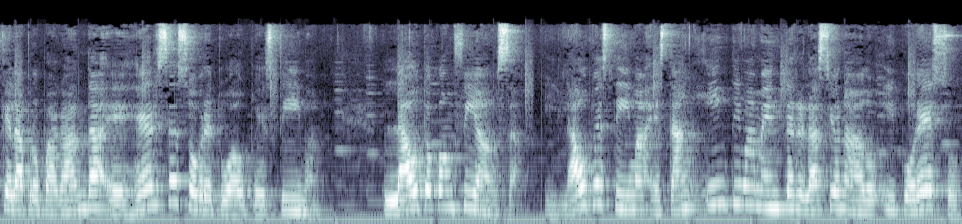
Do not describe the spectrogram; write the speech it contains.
que la propaganda ejerce sobre tu autoestima. La autoconfianza y la autoestima están íntimamente relacionados y por eso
